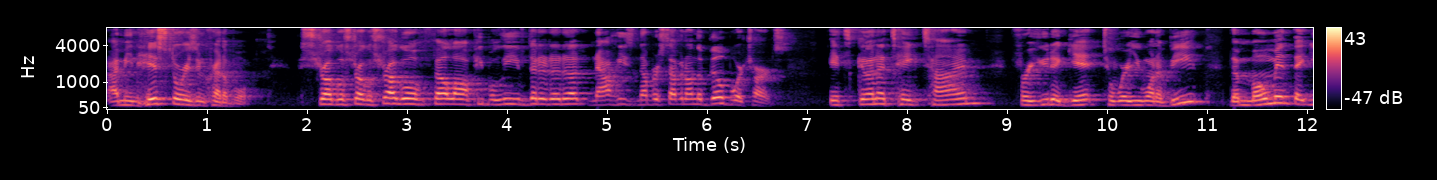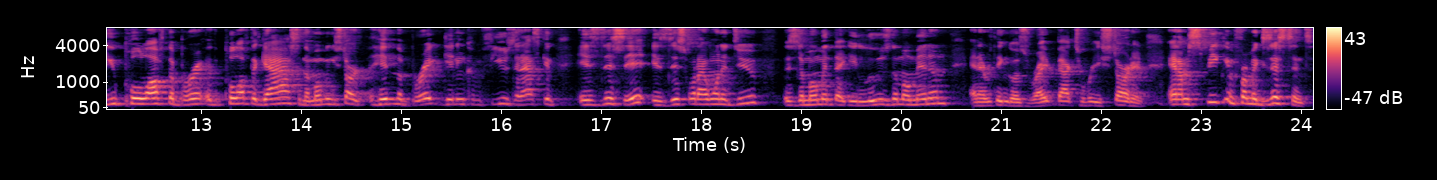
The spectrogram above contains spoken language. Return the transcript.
I mean, his story is incredible. Struggle, struggle, struggle, fell off, people leave, da da da da. Now he's number seven on the Billboard charts. It's gonna take time for you to get to where you want to be. The moment that you pull off the pull off the gas, and the moment you start hitting the brake, getting confused and asking, "Is this it? Is this what I want to do?" Is the moment that you lose the momentum and everything goes right back to where you started. And I'm speaking from existence.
